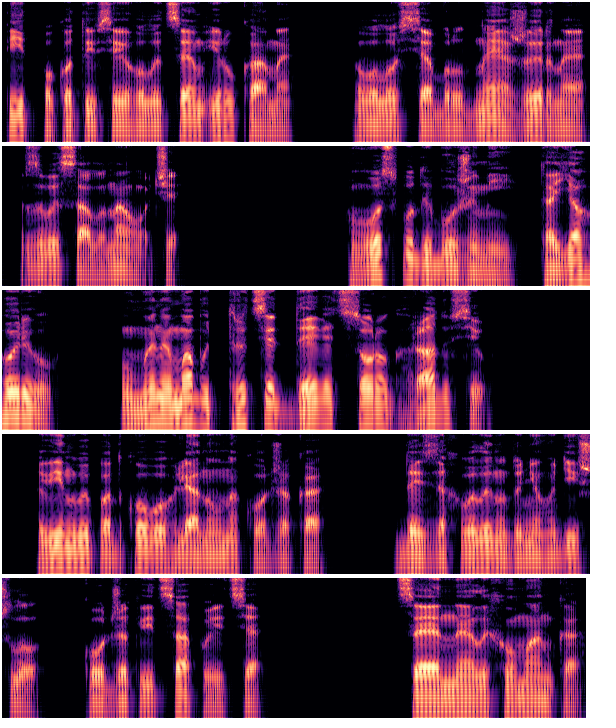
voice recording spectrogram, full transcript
Піт покотився його лицем і руками, волосся брудне, жирне, звисало на очі. Господи боже мій, та я горю. У мене, мабуть, 39-40 градусів. Він випадково глянув на коджака. Десь за хвилину до нього дійшло. Коджак відсапується. Це не лихоманка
